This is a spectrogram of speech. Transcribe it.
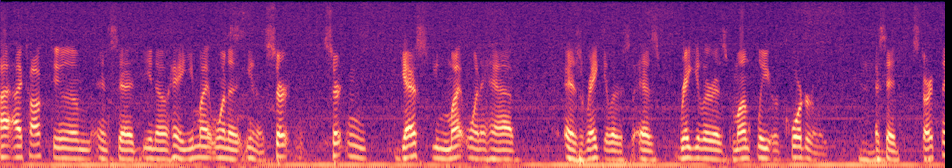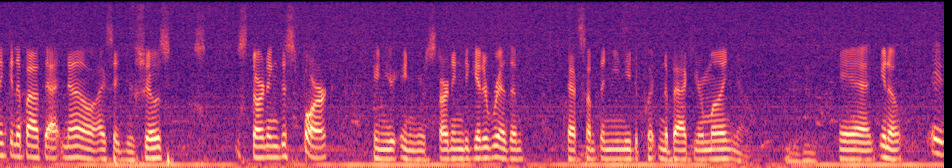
I, I talked to him and said, you know, hey, you might want to, you know, certain certain guests you might want to have as regulars, as regular as monthly or quarterly. I Mhm. said, start thinking about that now. I said, your show's starting to spark, and you're and you're starting to get a rhythm. That's something you need to put in the back of your mind now. And you know, eh,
